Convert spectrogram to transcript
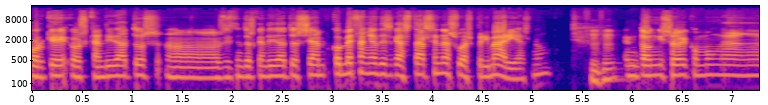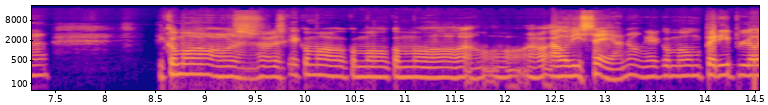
porque os candidatos, uh, os distintos candidatos xa comezan a desgastarse nas súas primarias, non? Uh -huh. Entón iso é como unha é como os, é como como como a, a Odisea, non? É como un periplo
